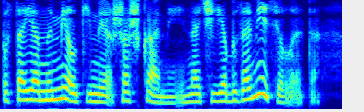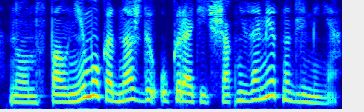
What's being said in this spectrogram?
постоянно мелкими шажками, иначе я бы заметил это, но он вполне мог однажды укоротить шаг незаметно для меня.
